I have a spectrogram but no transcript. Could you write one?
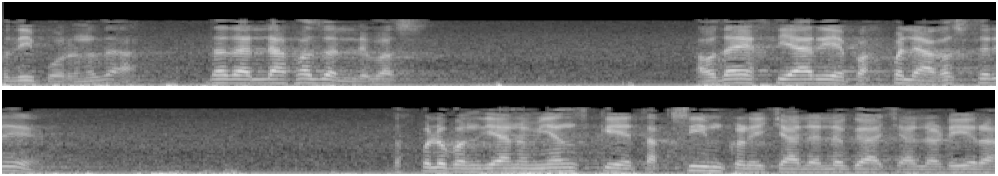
په دې پور نه ده دا د الله فضل لباس او دا اختیار یې په خپل اغستره د خپل بندیانو مینس کې تقسیم کړي چاله لګا چاله ډیره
